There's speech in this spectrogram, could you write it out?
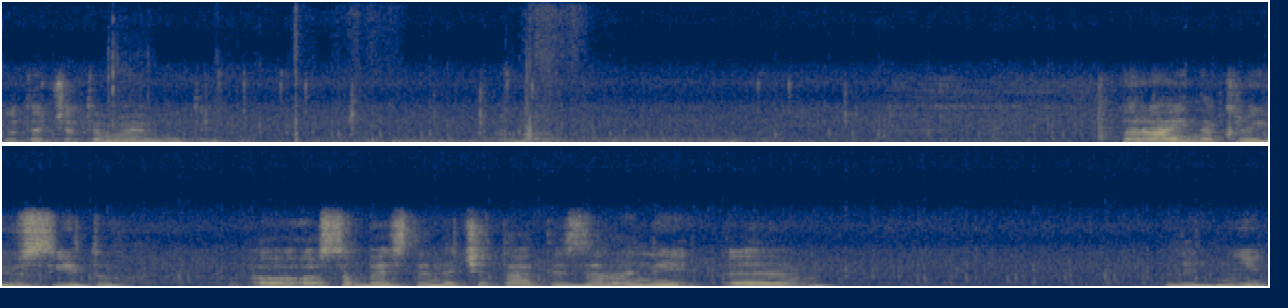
Тут а що там має бути? Ага. Рай на краю світу. Особисте, не читати. Зелений е, ліднік,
